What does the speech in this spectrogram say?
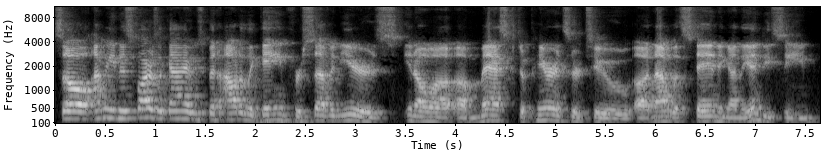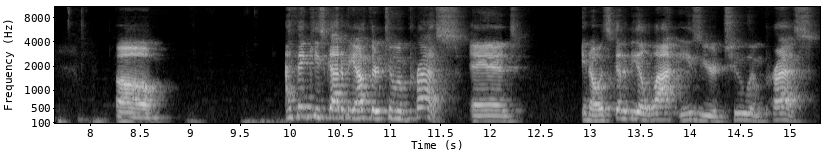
So, I mean, as far as a guy who's been out of the game for seven years, you know, a, a masked appearance or two, uh, notwithstanding on the indie scene, um, I think he's got to be out there to impress. And you know, it's going to be a lot easier to impress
